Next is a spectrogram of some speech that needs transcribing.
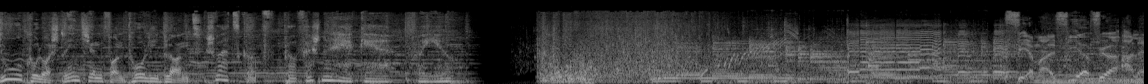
Duocolor-Strähnchen von Polyblond. Schwarzkopf, Professional Haircare for you. Viermal vier für alle.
